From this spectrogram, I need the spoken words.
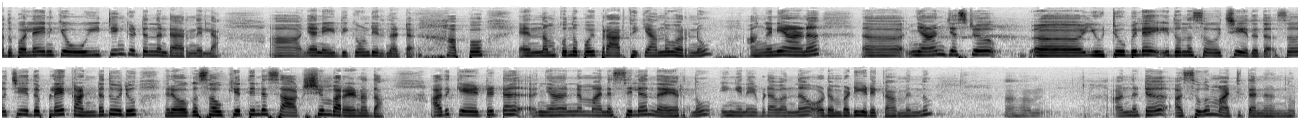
അതുപോലെ എനിക്ക് ഒ ഇറ്റിയും കിട്ടുന്നുണ്ടായിരുന്നില്ല. ആ, ഞാൻ എഴുതിക്കൊണ്ടിരുന്നിട്ട്. അപ്പോൾ നമുക്കൊന്ന് പോയി പ്രാർത്ഥിക്കാമെന്ന് പറഞ്ഞു. അങ്ങനെയാണ് ഞാൻ ജസ്റ്റ് യൂട്യൂബിൽ ഇതൊന്ന് സെർച്ച് ചെയ്തത്. സെർച്ച് ചെയ്തപ്പോഴേ കണ്ടതൊരു രോഗസൗഖ്യത്തിന്റെ സാക്ഷ്യം പറയണതാണ് അത് കേട്ടിട്ട് ഞാൻ മനസ്സിൽ നേർന്നു. ഇങ്ങനെ ഇവിടെ വന്ന് ഉടമ്പടി എടുക്കാമെന്നും എന്നിട്ട് അസുഖം മാറ്റി തന്നെന്നും.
